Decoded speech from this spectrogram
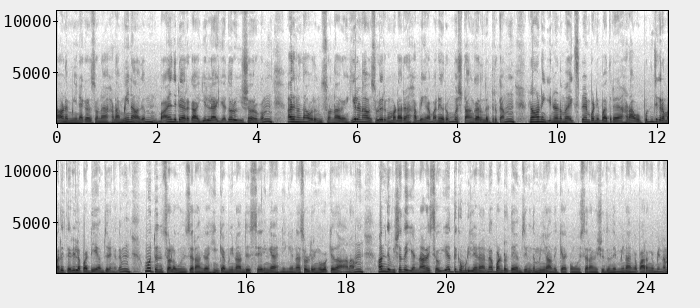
நானும் மீனா கிட்ட சொன்னேன். ஆனால் மீனா வந்து பயந்துட்டே இருக்கா? இல்லை ஏதோ ஒரு விஷயம் இருக்கும். அதனால தான் அவர் வந்து சொன்னார். இல்லைனா அவர் சொல்லியிருக்க மாட்டார். அப்படிங்கிற மாதிரி ரொம்ப ஸ்ட்ராங்காக இருந்துட்டுருக்கேன் நானும் என்னென்னமோ எக்ஸ்பிளைன் பண்ணி பார்த்துட்டேன். ஆனால் அவள் புரிஞ்சுக்கிற மாதிரி தெரியல பாட்டி. அப்படிங்கிறது மூத்து வந்து சொல்லவும் செய்கிறாங்க இங்கே மீனா வந்து சரிங்க நீங்கள் என்ன சொல்கிறீங்க ஓகே தான். ஆனால் அந்த விஷயத்தை என்னால் ஸோ ஏற்றுக்க முடியல நான் என்ன பண்ணுறது அப்படிங்கிறது மீனா வந்து கேட்கவும் செய்கிறாங்க விஷயத்தை இந்த மீனா அங்கே பாருங்கள் மீனா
